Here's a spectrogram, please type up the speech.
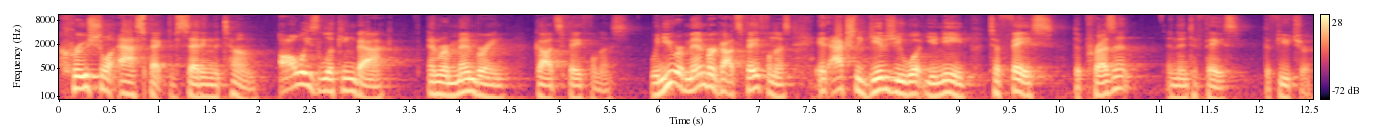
crucial aspect of setting the tone. Always looking back and remembering God's faithfulness. When you remember God's faithfulness, it actually gives you what you need to face the present and then to face the future.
